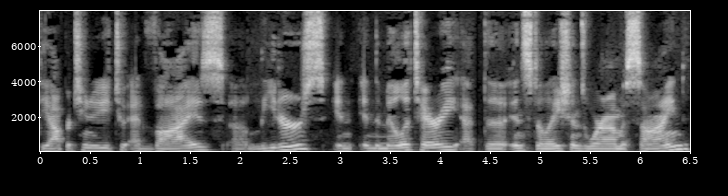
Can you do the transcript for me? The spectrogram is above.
the opportunity to advise uh, leaders in, in the military at the installations where I'm assigned.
